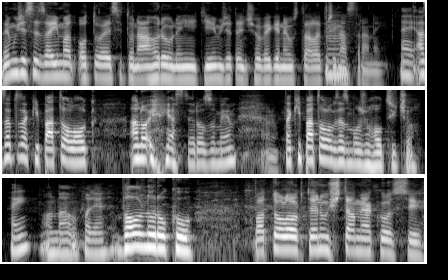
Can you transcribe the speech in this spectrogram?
Nemůže se zajímat o to, jestli to náhodou není tím, že ten člověk je neustále přinastraný. Hmm. Hej, a za to taký patolog, ano, jasně rozumím, ano. taký patolog zase môže hocičo, hej? On má úplně volnou ruku. Patolog, ten už tam jako si,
